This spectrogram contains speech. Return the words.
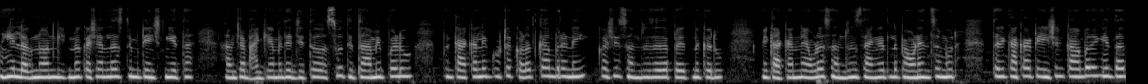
मग हे लग्न आणि गिग्न कशालाच तुम्ही टेन्शन घेता? आमच्या भाग्यामध्ये जिथं असो तिथं आम्ही पडू. पण काकाला एक गोष्ट कळत का बरं नाही? कशी समजून जायचा प्रयत्न करू? मी काकांना एवढं समजून सांगितलं पाहुण्यांसमोर. तरी काका टेन्शन का बरं घेतात?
